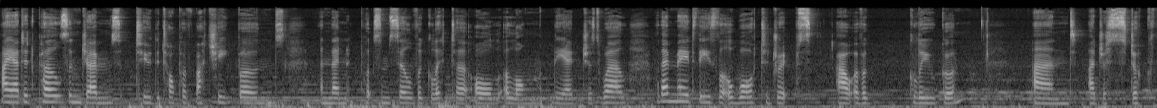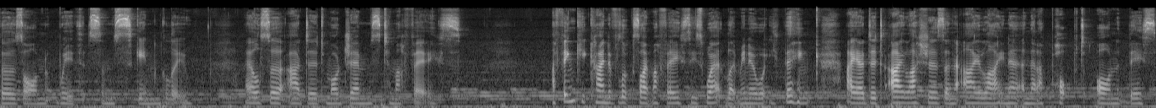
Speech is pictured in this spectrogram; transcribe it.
I added pearls and gems to the top of my cheekbones and then put some silver glitter all along the edge as well. I then made these little water drips out of a glue gun and I just stuck those on with some skin glue. I also added more gems to my face. I think it kind of looks like my face is wet, let me know what you think. I added eyelashes and eyeliner and then I popped on this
